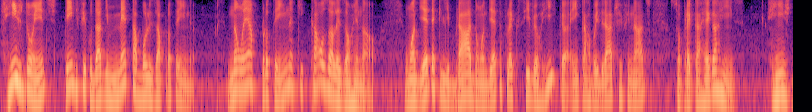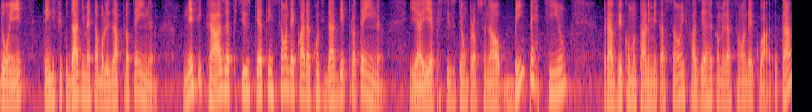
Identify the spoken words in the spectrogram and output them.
Rins doentes têm dificuldade de metabolizar proteína. Não é a proteína que causa a lesão renal. Uma dieta equilibrada, uma dieta flexível, rica em carboidratos refinados, sobrecarrega rins. Rins doentes têm dificuldade de metabolizar proteína. Nesse caso, é preciso ter atenção adequada à quantidade de proteína. E aí é preciso ter um profissional bem pertinho para ver como está a alimentação e fazer a recomendação adequada, tá?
